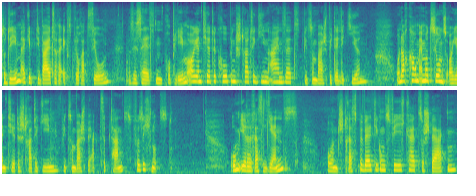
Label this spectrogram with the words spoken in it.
Zudem ergibt die weitere Exploration, dass sie selten problemorientierte Coping-Strategien einsetzt, wie zum Beispiel Delegieren, und auch kaum emotionsorientierte Strategien, wie zum Beispiel Akzeptanz, für sich nutzt. Um ihre Resilienz und Stressbewältigungsfähigkeit zu stärken,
